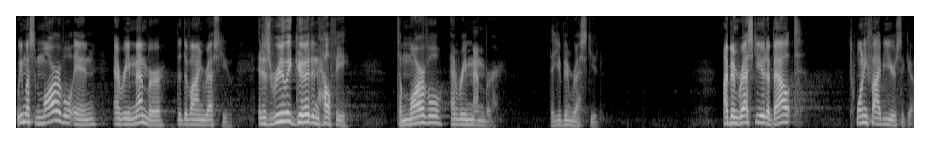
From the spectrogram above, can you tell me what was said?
we must marvel in and remember the divine rescue. It is really good and healthy to marvel and remember that you've been rescued. I've been rescued about 25 years ago,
